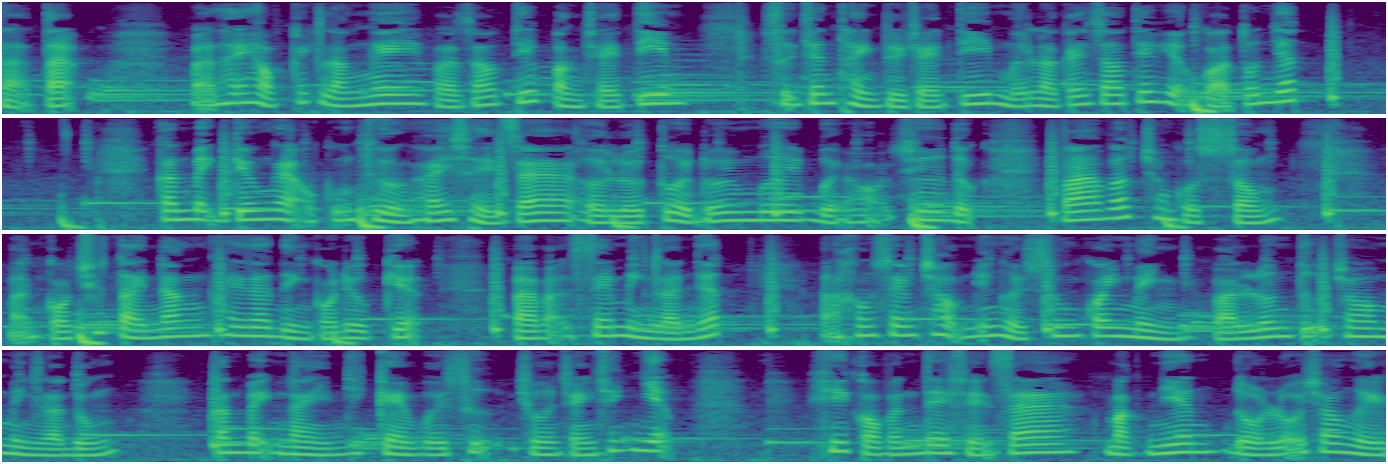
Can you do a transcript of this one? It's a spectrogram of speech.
giả tạo. Bạn hãy học cách lắng nghe và giao tiếp bằng trái tim. Sự chân thành từ trái tim mới là cách giao tiếp hiệu quả tốt nhất. Căn bệnh kiêu ngạo cũng thường hay xảy ra ở lứa tuổi đôi mươi bởi họ chưa được va vấp trong cuộc sống. Bạn có chút tài năng hay gia đình có điều kiện và bạn xem mình là nhất. Bạn không xem trọng những người xung quanh mình và luôn tự cho mình là đúng. Căn bệnh này đi kèm với sự trốn tránh trách nhiệm. Khi có vấn đề xảy ra, mặc nhiên đổ lỗi cho người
